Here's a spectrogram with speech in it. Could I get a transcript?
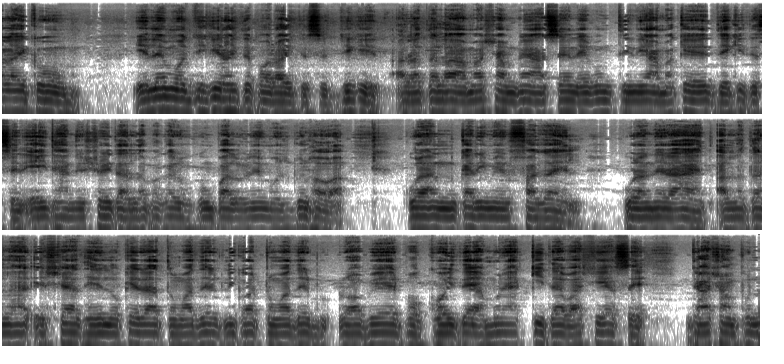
আলাইকুম এলেম ও জিকির হইতে পড়া হইতেছে। জিকির আল্লাহ তালা আমার সামনে আছেন এবং তিনি আমাকে দেখিতেছেন। এই ধ্যানের সহিত আল্লাহ পাকের হুকুম পালনে মশগুল হওয়া কোরআন কারিমের ফাজাইল, কোরআনের আয়াত। আল্লাহ তালার এরশাদ হে লোকেরা, তোমাদের নিকট তোমাদের রবের পক্ষ হইতে এমন এক কিতাব আসিয়াছে, যা সম্পূর্ণ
